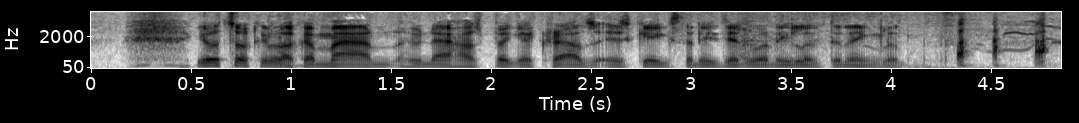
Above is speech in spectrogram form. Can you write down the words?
You're talking like a man who now has bigger crowds at his gigs than he did when he lived in England.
